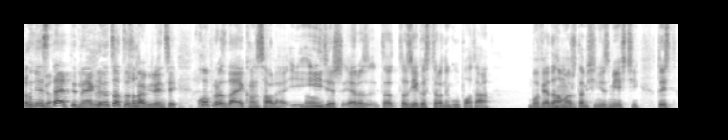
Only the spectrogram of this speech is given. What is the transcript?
No niestety, no jakby, no co to zrobisz więcej? Chłop rozdaje konsolę i, No. i idziesz, ja roz, to, to z jego strony głupota, bo wiadomo, że tam się nie zmieści. To jest,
